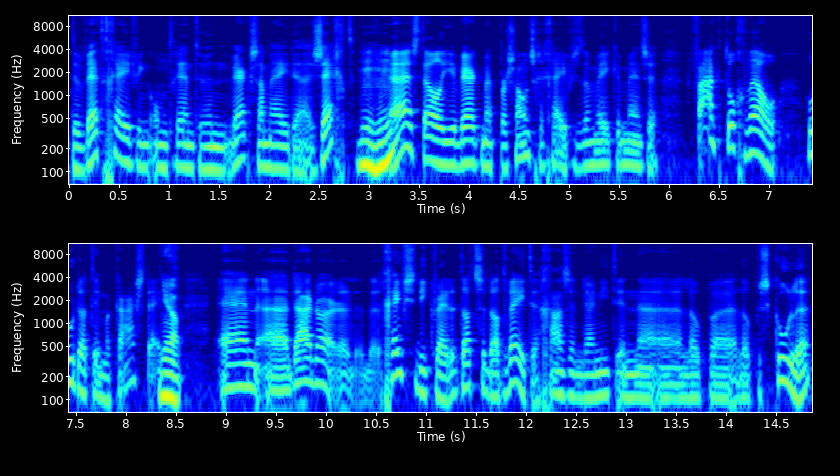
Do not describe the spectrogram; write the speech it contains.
de wetgeving omtrent hun werkzaamheden zegt. Mhm. Hè, stel je werkt met persoonsgegevens, dan weten mensen vaak toch wel hoe dat in elkaar steekt. ja. En eh, daardoor eh, geef ze die credit dat ze dat weten. Gaan ze daar niet in eh, lopen, lopen schoolen.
